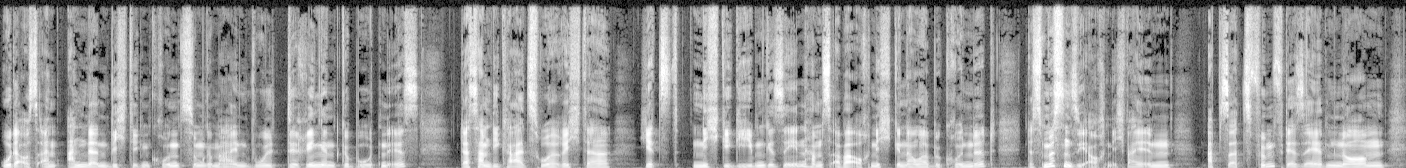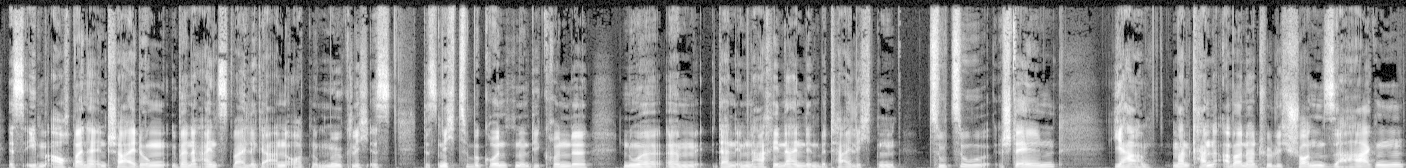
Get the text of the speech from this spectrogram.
oder aus einem anderen wichtigen Grund zum Gemeinwohl dringend geboten ist. Das haben die Karlsruher Richter jetzt nicht gegeben gesehen, haben es aber auch nicht genauer begründet. Das müssen sie auch nicht, weil in Absatz 5 derselben Norm es eben auch bei einer Entscheidung über eine einstweilige Anordnung möglich ist, das nicht zu begründen und die Gründe nur ähm, dann im Nachhinein den Beteiligten zuzustellen. Ja, man kann aber natürlich schon sagen,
